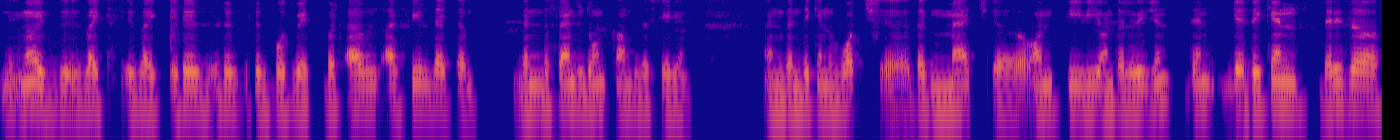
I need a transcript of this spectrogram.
you know is is like is like it is it is it is both ways. But i will i feel that um, when the fans don't come to the stadium and when they can watch uh, the match uh, on tv on television then yeah they can there is a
